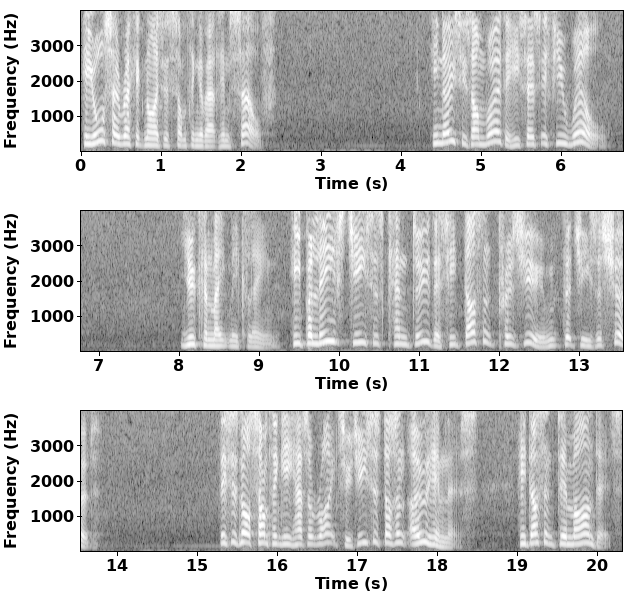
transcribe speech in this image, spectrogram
He also recognizes something about himself. He knows he's unworthy. He says, If you will, you can make me clean. He believes Jesus can do this. He doesn't presume that Jesus should. This is not something he has a right to. Jesus doesn't owe him this, he doesn't demand it.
